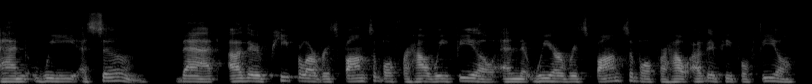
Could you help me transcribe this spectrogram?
and we assume that other people are responsible for how we feel and that we are responsible for how other people feel.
